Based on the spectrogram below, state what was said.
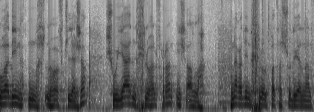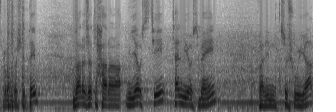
وغادي نخلوها في الثلاجة. شوية عاد ندخلوها الفران إن شاء الله. هنا غادي ندخلو الباطاشو ديالنا الفران باش يطيب. درجة الحرارة 160 حتى 170 غادي نقصو شوية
